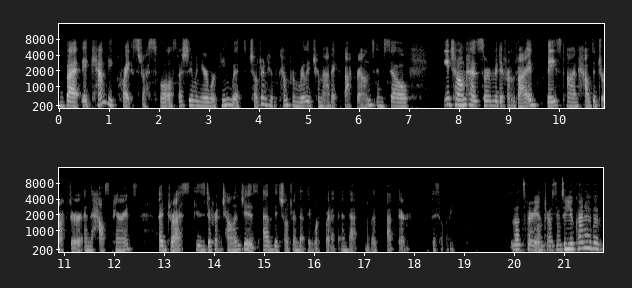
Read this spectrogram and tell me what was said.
But it can be quite stressful especially when you're working with children who've come from really traumatic backgrounds. And so each home has sort of a different vibe based on how the director and the house parents address these different challenges of the children that they work with and that live at their facility that's very interesting. So you kind of have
